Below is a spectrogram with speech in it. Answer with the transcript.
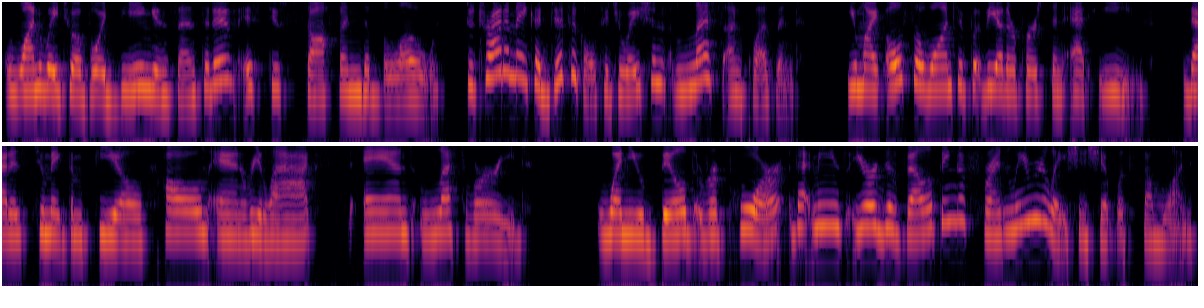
One way to avoid being insensitive is to soften the blow, to try to make a difficult situation less unpleasant. You might also want to put the other person at ease. That is to make them feel calm and relaxed and less worried. When you build rapport, that means you're developing a friendly relationship with someone.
